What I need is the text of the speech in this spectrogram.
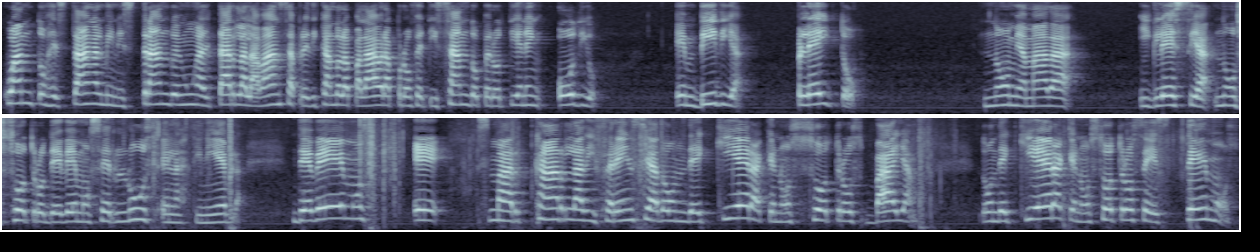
cuántos están administrando en un altar la alabanza, predicando la palabra, profetizando, pero tienen odio, envidia, pleito. No, mi amada Iglesia, nosotros debemos ser luz en las tinieblas. Debemos eh, marcar la diferencia donde quiera que nosotros vayamos, donde quiera que nosotros estemos.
